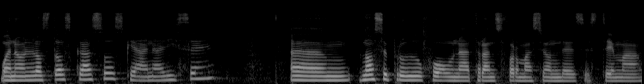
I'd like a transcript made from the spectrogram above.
Bueno, en los dos casos que analicé, em, no se produjo una transformación del sistema.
